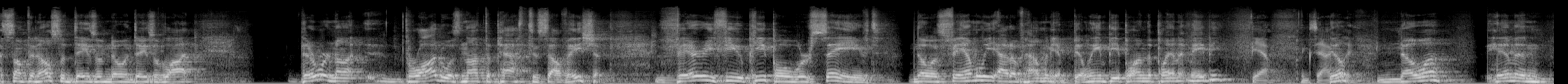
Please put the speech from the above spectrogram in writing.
something else with days of Noah and days of Lot there were not broad was not the path to salvation. Very few people were saved. Noah's family out of how many? A billion people on the planet maybe? Yeah exactly. you know, noah him and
